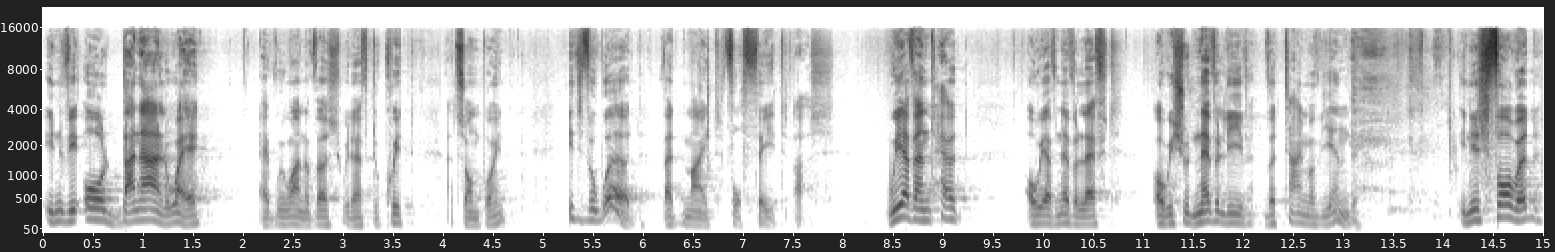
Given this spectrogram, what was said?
in the old banal way, every one of us will have to quit at some point, it's the word that might forfeit us. We haven't heard, or we have never left, or we should never leave the time of the end. In his foreword,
